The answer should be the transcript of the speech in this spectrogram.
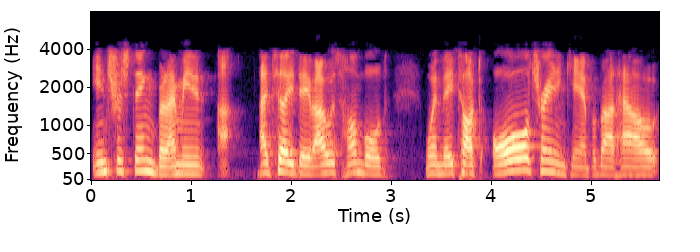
interesting. But I mean, I, I tell you, Dave, I was humbled when they talked all training camp about how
